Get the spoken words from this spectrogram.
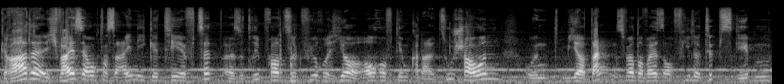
Gerade, ich weiß ja auch, dass einige TFZ, also Triebfahrzeugführer, hier auch auf dem Kanal zuschauen und mir dankenswerterweise auch viele Tipps geben,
